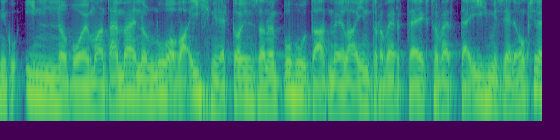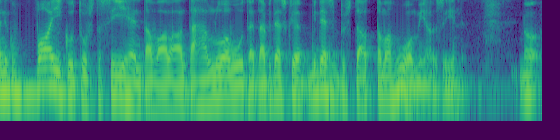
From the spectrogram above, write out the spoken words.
niin kuin innovoimaan tai mä en ole luova ihminen. Toisin sanoen puhutaan, että meillä on introvertteja ja extrovertteja ihmisiä, niin onko sillä niin kuin vaikutusta siihen tavallaan tähän luovuuteen tai pitäisikö, miten se pystytään ottamaan huomioon siinä? No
